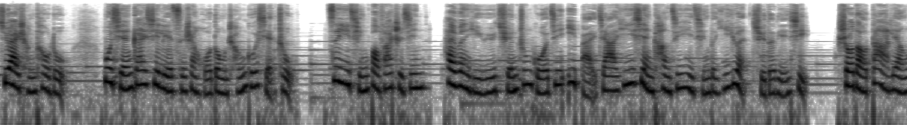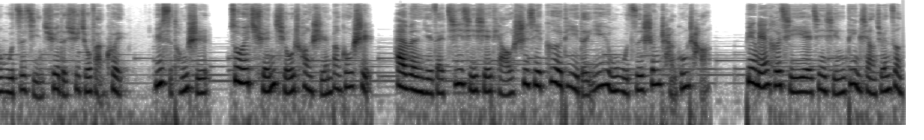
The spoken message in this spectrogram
据爱成透露，目前该系列慈善活动成果显著。自疫情爆发至今，爱问已与全中国近一百家一线抗击疫情的医院取得联系，收到大量物资紧缺的需求反馈。与此同时，作为全球创始人办公室，艾问也在积极协调世界各地的医用物资生产工厂，并联合企业进行定向捐赠。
